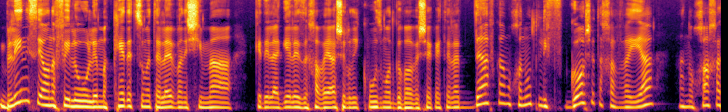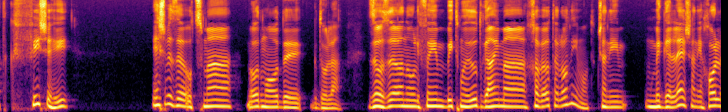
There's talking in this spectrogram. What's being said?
בלי ניסיון אפילו למקד את תשומת הלב בנשימה כדי להגיע לאיזה חוויה של ריכוז מאוד גבוה ושקט, אלא דווקא המוכנות לפגוש את החוויה הנוכחת כפי שהיא. יש בזה עוצמה מאוד מאוד uh, גדולה. זה עוזר לנו לפעמים בהתמודדות גם עם החוויות הלא נעימות. כשאני מגלה שאני יכול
